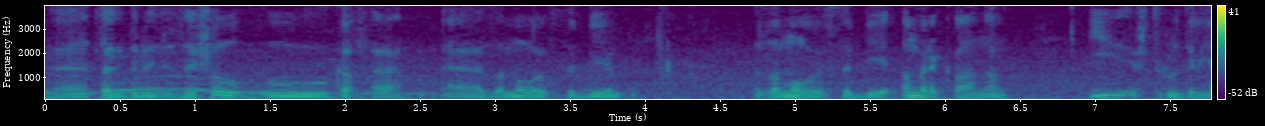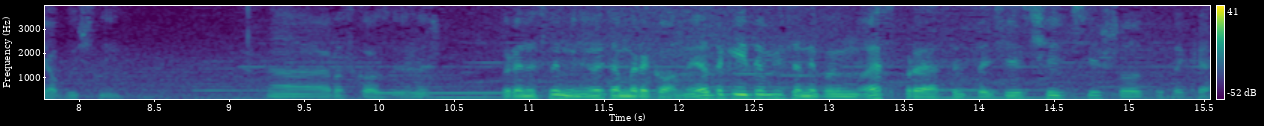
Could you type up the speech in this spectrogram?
Е, Так, друзі, зайшов у кафе, е, замовив собі, замовив собі американо і штрудель яблучний. Е, Розказую, перенесли мені ось американо. Я такий дивлюся, не пойму, еспресо це чи, чи, чи що це таке.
